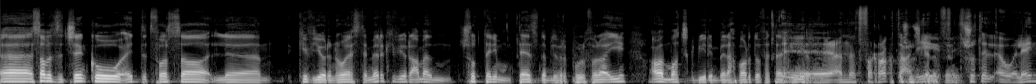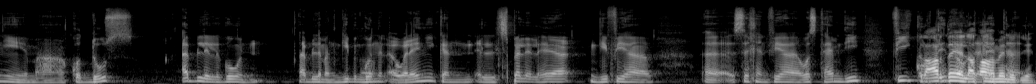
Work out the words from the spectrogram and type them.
إصابة زينشينكو إدت فرصة لكيفيور إن هو يستمر. كيفيور عمل شوط تاني ممتاز قدام ليفربول في رأيي وعمل ماتش كبير امبارح برضه فتغيير آه، أنا اتفرجت عليه في. الشوط الأولاني مع قدوس قبل الجون قبل ما نجيب الجون الأولاني كان السبيل اللي هي جه فيها آه، سخن فيها ويست هام دي في العرضية اللي قطعها منه دي.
